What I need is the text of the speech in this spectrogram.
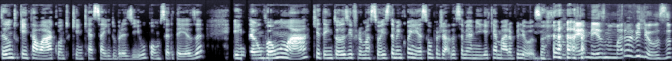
tanto quem tá lá, quanto quem quer sair do Brasil, com certeza. Então vão lá, que tem todas as informações, e também conheçam o projeto dessa minha amiga que é maravilhoso. É mesmo maravilhoso.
